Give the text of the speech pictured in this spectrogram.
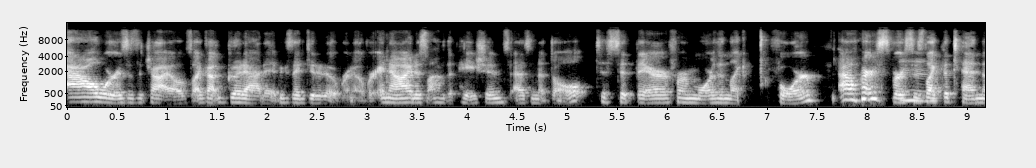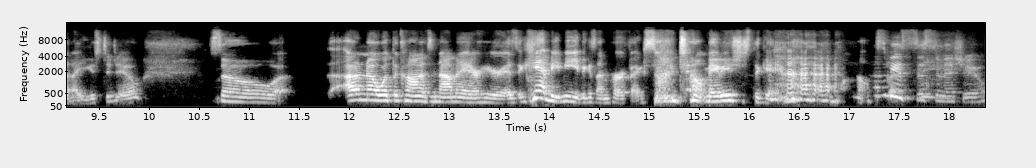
hours as a child. So I got good at it because I did it over and over. And now I just don't have the patience as an adult to sit there for more than like four hours versus Mhm. like the 10 that I used to do. So I don't know what the common denominator here is. It can't be me because I'm perfect. So I don't, maybe it's just the game. It has to be a system issue.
